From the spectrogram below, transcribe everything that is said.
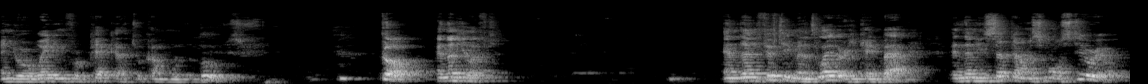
and you're waiting for Pekka to come with the booze. Go! And then he left. And then 15 minutes later he came back and then he set down a small stereo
